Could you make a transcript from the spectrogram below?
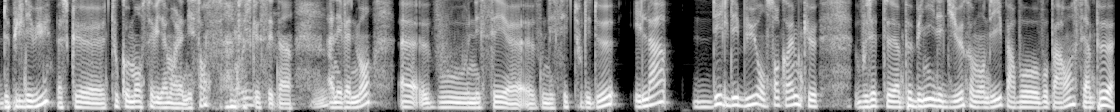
depuis le début, parce que tout commence évidemment à la naissance, parce que c'est un, un événement. Euh, vous, naissez, euh, vous naissez tous les deux, et là, dès le début, on sent quand même que vous êtes un peu bénis des dieux, comme on dit, par vos, vos parents. C'est un peu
